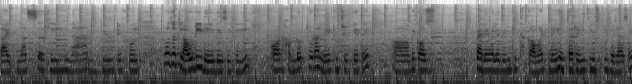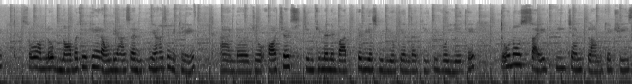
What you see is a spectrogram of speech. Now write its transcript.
था इतना serene and beautiful it was a cloudy day basically और हम लोग थोड़ा लेट हो चुके थे बिकॉज़ पहले वाले दिन की थकावट नहीं उतर रही थी उसकी वजह से। सो so, हम लोग नौ बजे के अराउंड यहाँ से यहाँ से निकले एंड uh, जो ऑर्चर्ड्स जिनकी मैंने बात प्रीवियस वीडियो के अंदर की थी वो ये थे। दोनों साइड पीच एंड प्लम के ट्रीज़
